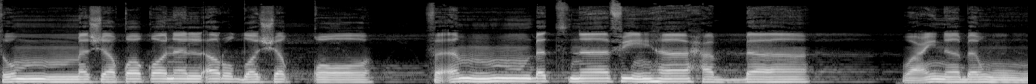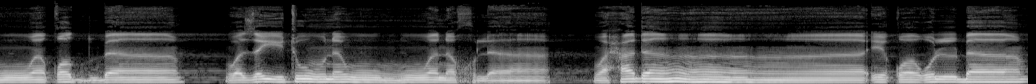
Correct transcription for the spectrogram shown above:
ثم شققنا الأرض شقا فأنبتنا فيها حبا وعنبا وقضبا وزيتونا ونخلا وحدائق غلبا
